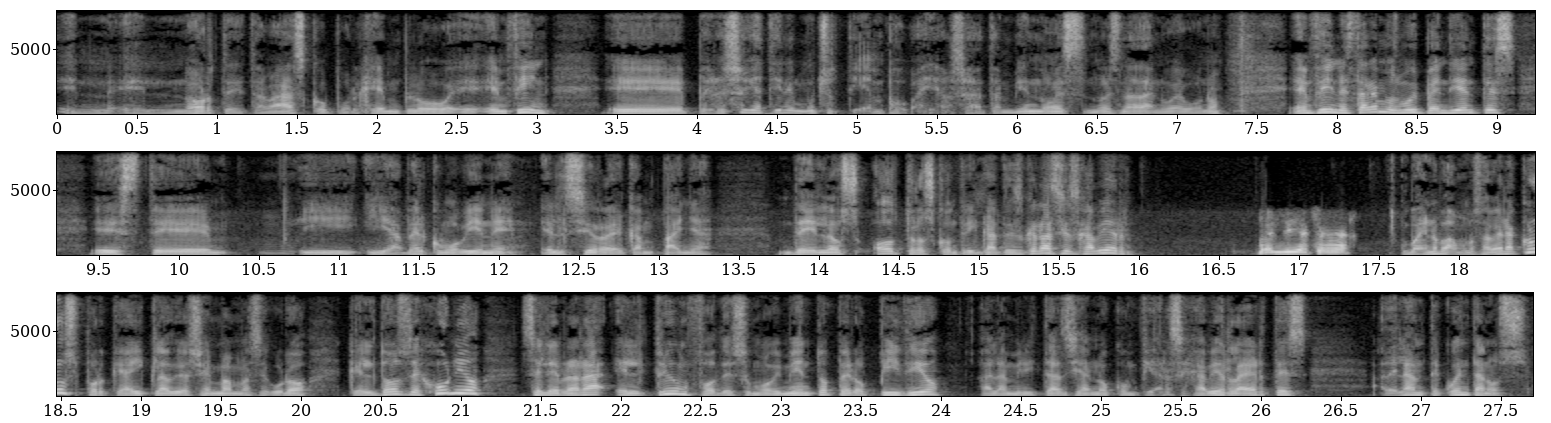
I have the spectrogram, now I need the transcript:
en el norte de Tabasco, por ejemplo, eh, en fin, eh, pero eso ya tiene mucho tiempo, vaya, o sea, también no es, no es nada nuevo, ¿no? En fin, estaremos muy pendientes, este, y, y a ver cómo viene el cierre de campaña de los otros contrincantes. Gracias, Javier. Buen día, señor. Bueno, vámonos a Veracruz, porque ahí Claudia Sheinbaum aseguró que el 2 de junio celebrará el triunfo de su movimiento, pero pidió a la militancia no confiarse. Javier Laertes, adelante, cuéntanos.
